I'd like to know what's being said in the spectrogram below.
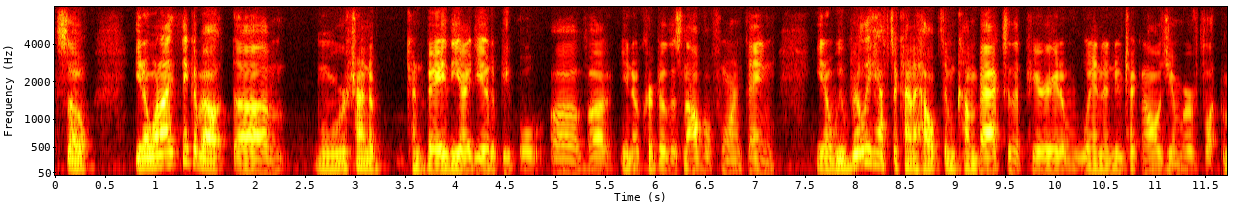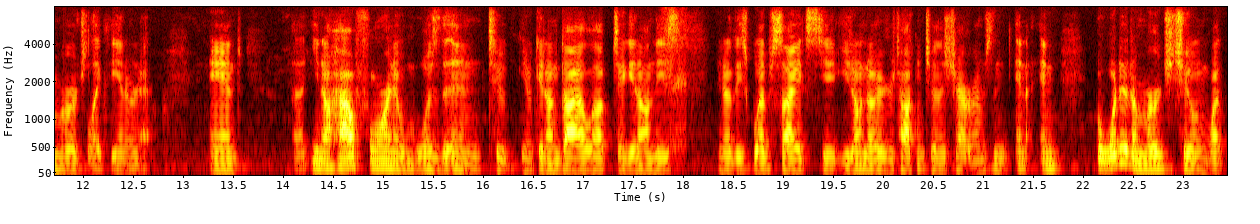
So you know when i think about um, when we're trying to convey the idea to people of uh, you know crypto this novel foreign thing you know we really have to kind of help them come back to the period of when a new technology emerged emerged like the internet. And uh, you know how foreign it was then to you know get on dial up to get on these you know these websites you, you don't know who you're talking to in the chat rooms. And and and but what it emerged to and what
